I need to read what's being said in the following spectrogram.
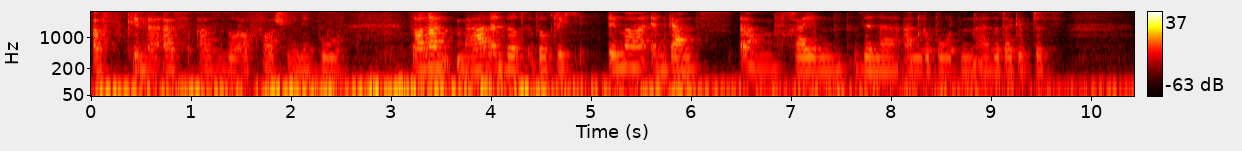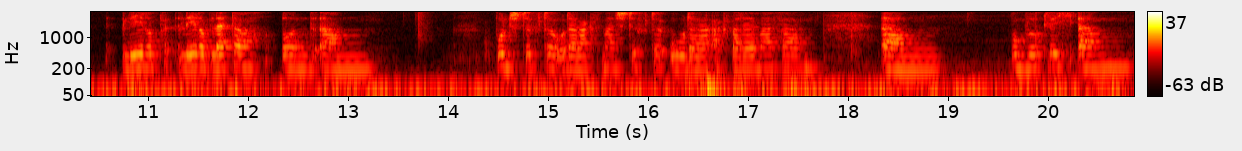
auf Kinder, also so auf Vorschulniveau. Sondern Malen wird wirklich immer im ganz ähm, freien Sinne angeboten. Also da gibt es leere, leere Blätter und ähm, Buntstifte oder Wachsmalstifte oder Aquarellmalfarben, ähm, um wirklich ähm,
